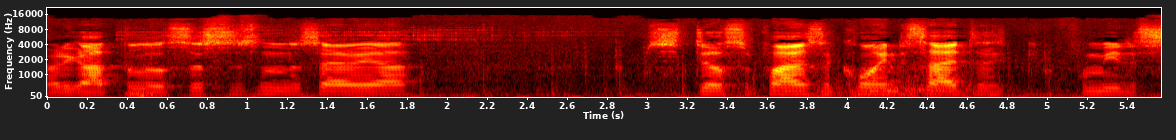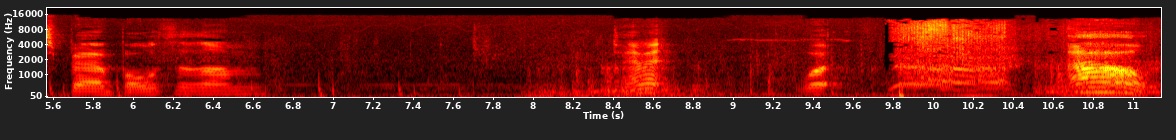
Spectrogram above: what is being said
Already got the little sisters in this area. Still surprised the coin decided to, for me to spare both of them. Damn it! What? Ow!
